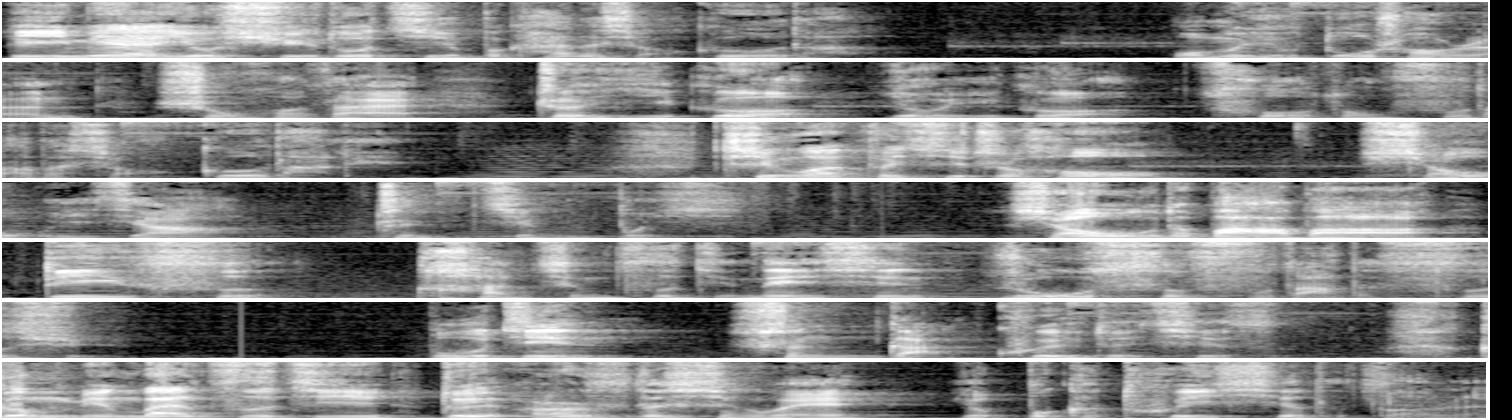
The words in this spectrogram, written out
里面有许多解不开的小疙瘩。我们有多少人生活在这一个又一个错综复杂的小疙瘩里？听完分析之后，小五一家震惊不已。小五的爸爸第一次看清自己内心如此复杂的思绪，不禁深感愧对妻子，更明白自己对儿子的行为有不可推卸的责任。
